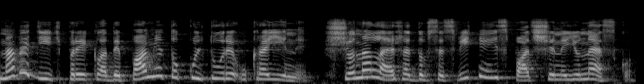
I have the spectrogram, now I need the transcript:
Наведіть приклади пам'яток культури України, що належать до Всесвітньої спадщини ЮНЕСКО.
